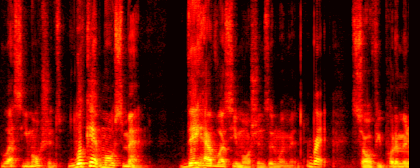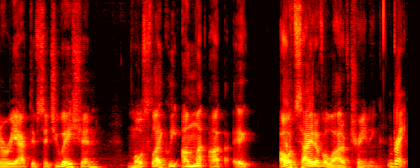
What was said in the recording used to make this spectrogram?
less emotions. Look at most men; they have less emotions than women. Right. So if you put them in a reactive situation, most likely, unless uh, eh, outside of a lot of training, Right. right?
